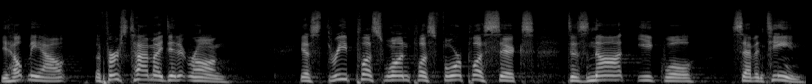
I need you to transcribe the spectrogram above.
You help me out. The first time I did it wrong. Yes, 3 plus 1 plus 4 plus 6 does not equal 17.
